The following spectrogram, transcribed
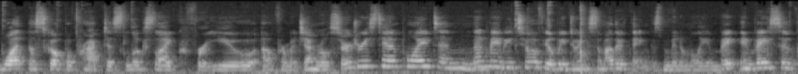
what the scope of practice looks like for you um, from a general surgery standpoint, and then maybe too if you'll be doing some other things, minimally inv- invasive,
